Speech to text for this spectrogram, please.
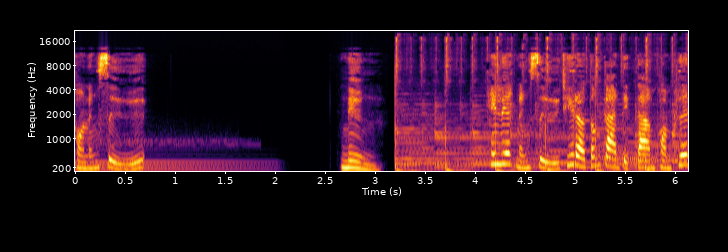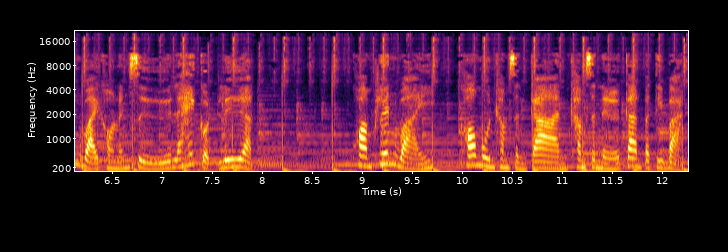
ของหนังสือ 1. ให้เลือกหนังสือที่เราต้องการติดตามความเคลื่อนไหวของหนังสือและให้กดเลือก ความเคลื่อนไหว ข้อมูลคำสั่งการคำเสนอการปฏิบัติ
